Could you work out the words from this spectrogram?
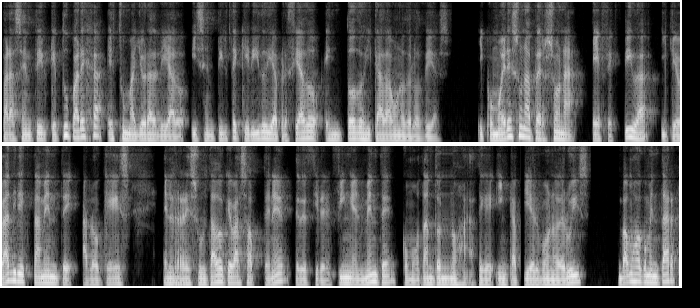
para sentir que tu pareja es tu mayor aliado y sentirte querido y apreciado en todos y cada uno de los días. Y como eres una persona efectiva y que va directamente a lo que es el resultado que vas a obtener, es decir, el fin en mente, como tanto nos hace hincapié el bueno de Luis, vamos a comentar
